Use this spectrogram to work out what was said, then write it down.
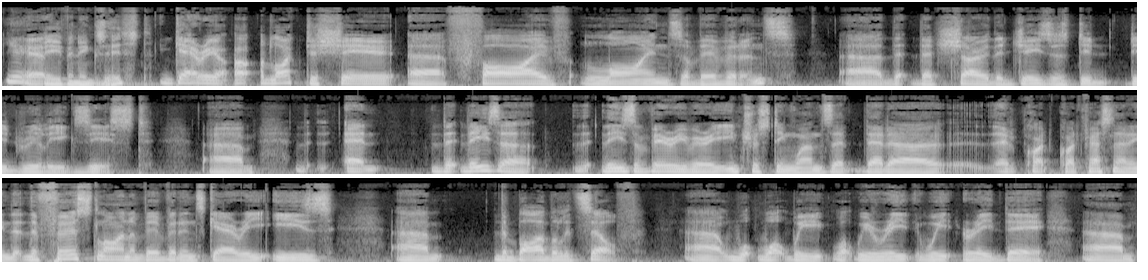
Yeah. even exist? Gary, I'd like to share uh, five lines of evidence uh, that, that show that Jesus did did really exist, um, and th- these are th- these are very very interesting ones that that are, that are quite quite fascinating. The, the first line of evidence, Gary, is um, the Bible itself. Uh, wh- what we what we read we read there, um,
